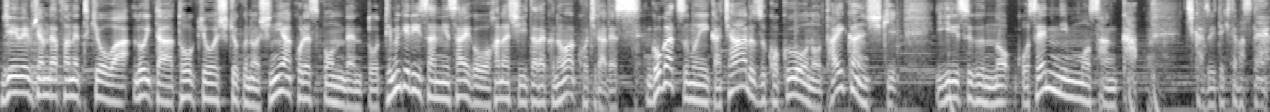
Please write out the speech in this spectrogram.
J-Wave ジャムダープラネット今日はロイター東京支局のシニアコレスポンデントティム・ゲリーさんに最後お話しいただくのはこちらです。5月6日チャールズ国王の戴冠式。イギリス軍の5000人も参加。近づいてきてますね。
